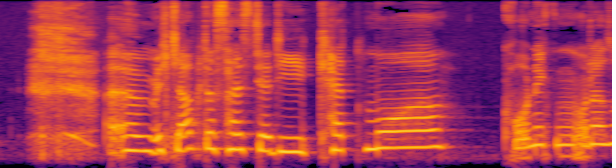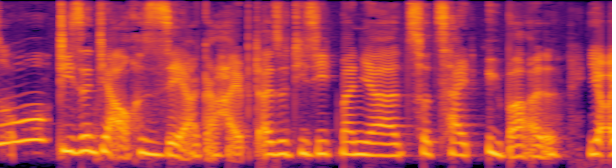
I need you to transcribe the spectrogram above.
ähm, ich glaube, das heißt ja die Catmore Chroniken oder so. Die sind ja auch sehr gehypt. Also die sieht man ja zurzeit überall. Ja,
